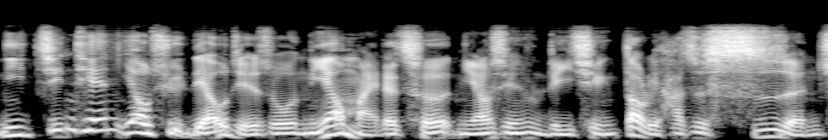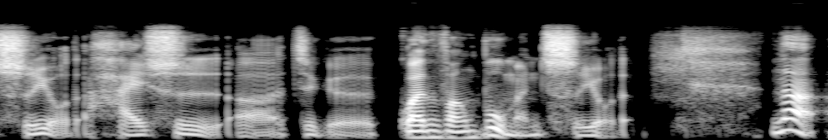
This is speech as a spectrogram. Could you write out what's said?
你今天要去了解说你要买的车，你要先厘清到底它是私人持有的还是呃这个官方部门持有的。那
